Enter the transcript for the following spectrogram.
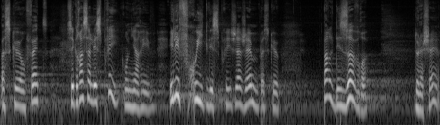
parce que, en fait, c'est grâce à l'esprit qu'on y arrive. Et les fruits de l'esprit, j'aime parce que parle des œuvres de la chair,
